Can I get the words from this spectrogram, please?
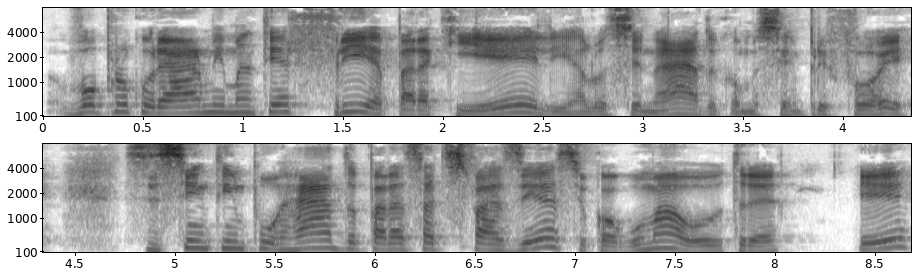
Vou procurar me manter fria para que ele, alucinado como sempre foi, se sinta empurrado para satisfazer-se com alguma outra e,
